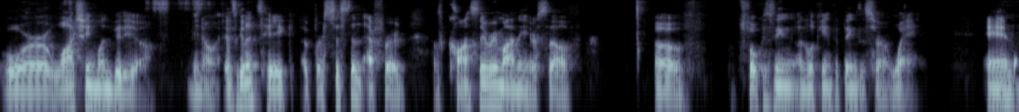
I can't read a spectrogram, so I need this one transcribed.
or watching one video. You know, it's going to take a persistent effort of constantly reminding yourself of focusing on looking into things a certain way. And mm.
